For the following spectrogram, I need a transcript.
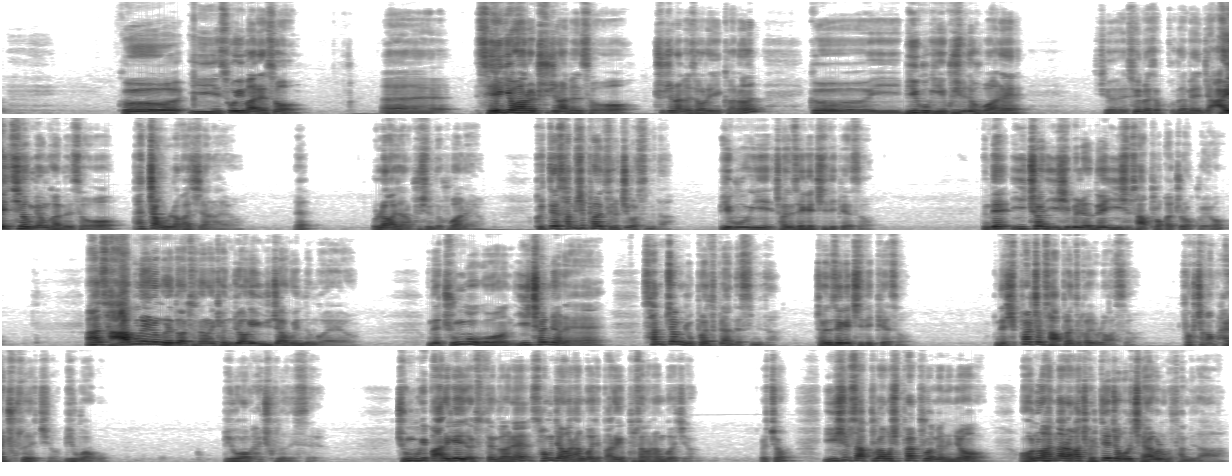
그, 이 소위 말해서, 에, 세계화를 추진하면서, 추진하면서 그러니까는 그, 이 미국이 90년대 후반에 저 소위 말해서 그다음에 이제 IT 혁명 가면서 반짝 올라가지잖아요. 예? 올라가잖아 90년대 후반에요. 그때 30%를 찍었습니다. 미국이 전 세계 GDP에서. 근데 2021년도에 24%까지 줄었고요. 한 4분의 1은 그래도 어쨌든 견조하게 유지하고 있는 거예요. 근데 중국은 2000년에 3.6%뿐이 안 됐습니다. 전 세계 GDP에서. 근데 18.4%까지 올라갔어. 격차가 많이 축소됐죠. 미국하고. 미국하고 많이 축소됐어요. 중국이 빠르게 어쨌든 간에 성장을 한 거죠. 빠르게 부상을 한 거죠. 그렇죠? 24%하고 18%면은요, 어느 한 나라가 절대적으로 제압을 못 합니다.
